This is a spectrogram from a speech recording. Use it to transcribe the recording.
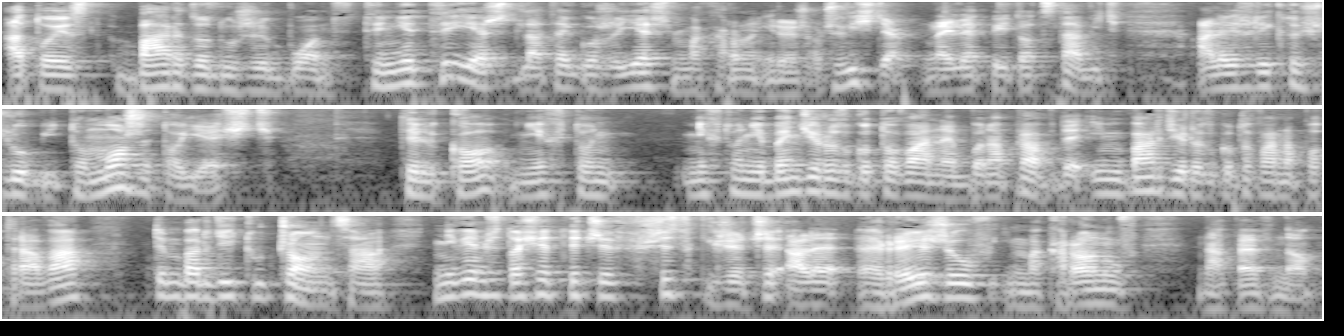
A to jest bardzo duży błąd. Ty nie ty jesz dlatego, że jesz makaron i ryż. Oczywiście najlepiej to odstawić, ale jeżeli ktoś lubi, to może to jeść. Tylko niech to, niech to nie będzie rozgotowane, bo naprawdę im bardziej rozgotowana potrawa, tym bardziej tucząca. Nie wiem, czy to się tyczy wszystkich rzeczy, ale ryżów i makaronów na pewno.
